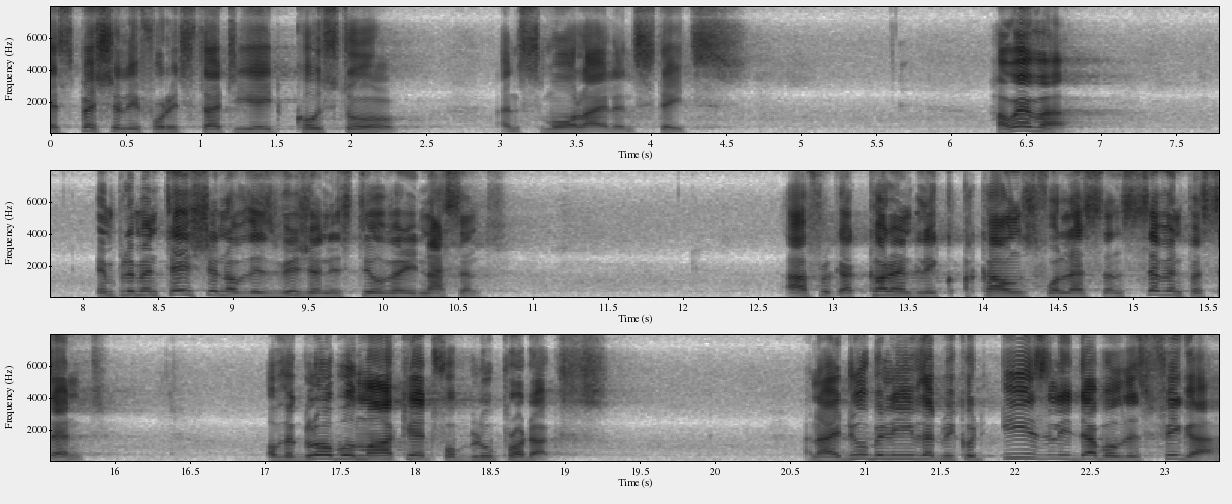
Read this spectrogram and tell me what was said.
especially for its 38 coastal and small island states. However, implementation of this vision is still very nascent. Africa currently accounts for less than 7% of the global market for blue products. And I do believe that we could easily double this figure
